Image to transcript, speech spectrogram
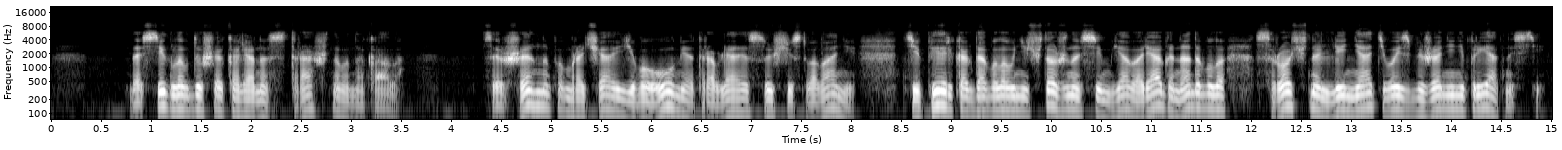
достигла в душе Коляна страшного накала. совершенно помрачая его ум и отравляя существование. Теперь, когда была уничтожена семья варяга, надо было срочно линять во избежание неприятностей.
